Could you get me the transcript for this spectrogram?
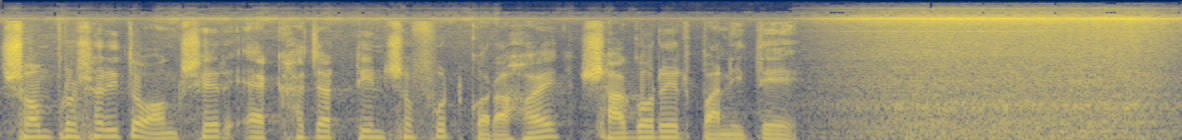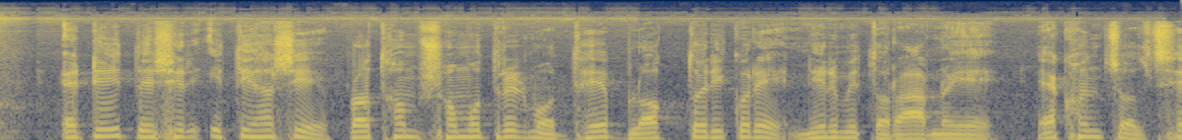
সম্প্রসারিত অংশের এক হাজার তিনশো ফুট করা হয় সাগরের পানিতে। এটি দেশের ইতিহাসে প্রথম সমুদ্রের মধ্যে ব্লক তৈরি করে নির্মিত রানওয়ে। এখন চলছে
